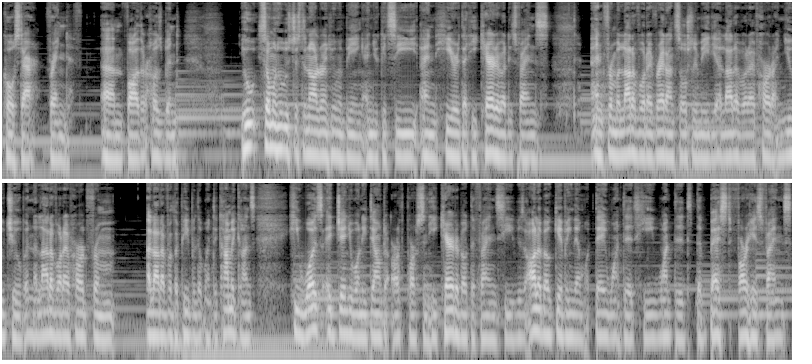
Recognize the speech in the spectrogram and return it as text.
co-star, friend, um, father, husband, who someone who was just an all-round human being, and you could see and hear that he cared about his fans. And from a lot of what I've read on social media, a lot of what I've heard on YouTube, and a lot of what I've heard from a lot of other people that went to Comic Cons, he was a genuinely down to earth person. He cared about the fans. He was all about giving them what they wanted. He wanted the best for his fans,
